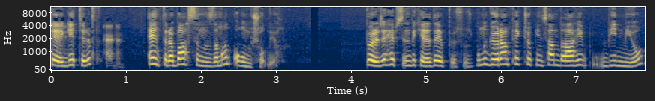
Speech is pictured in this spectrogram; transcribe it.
şeye getirip enter'a bastığınız zaman olmuş oluyor. Böylece hepsini bir kere de yapıyorsunuz. Bunu gören pek çok insan dahi bilmiyor.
